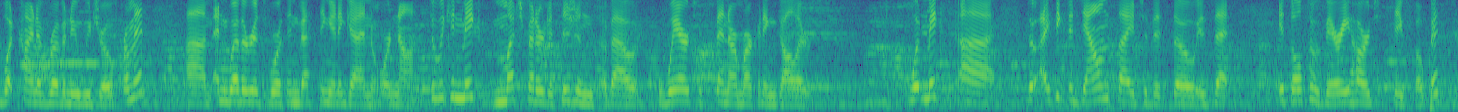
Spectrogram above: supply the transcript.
what kind of revenue we drove from it, um, and whether it's worth investing in again or not. So we can make much better decisions about where to spend our marketing dollars. What makes, uh, the, I think the downside to this though is that it's also very hard to stay focused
